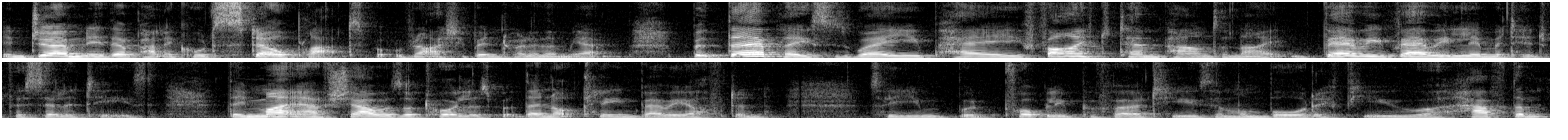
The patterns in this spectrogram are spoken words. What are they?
In Germany, they're apparently called Stellplatz, but we've not actually been to any of them yet. But they're places where you pay five to 10 pounds a night, very, very limited facilities. They might have showers or toilets, but they're not cleaned very often so you would probably prefer to use them on board if you uh, have them.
